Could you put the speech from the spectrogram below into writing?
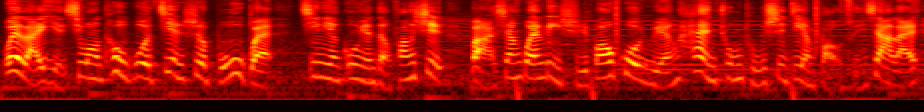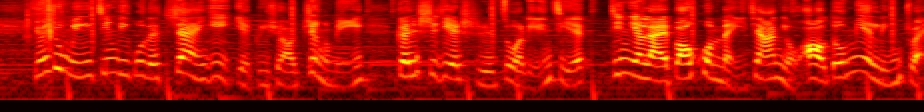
未来也希望透过建设博物馆、纪念公园等方式，把相关历史，包括原汉冲突事件保存下来。原住民经历过的战役也必须要证明，跟世界史做连结。近年来，包括美加纽澳都面临转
